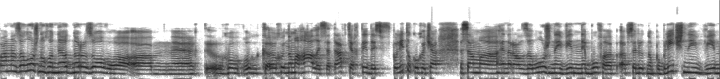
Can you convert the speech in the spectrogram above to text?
пана залужного неодноразово намагалися та втягти десь в політику, хоча сам е, генерал Залужний він не був абсолютно публічний, він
